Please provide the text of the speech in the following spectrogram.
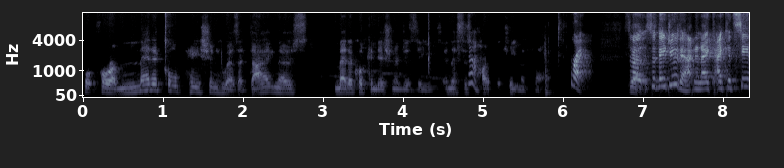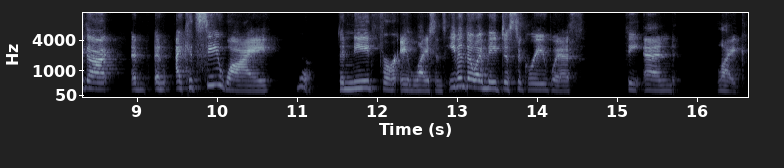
For, for a medical patient who has a diagnosed medical condition or disease, and this is yeah. part of the treatment plan. Right. So, yeah. so they do that, and I, I could see that, and and I could see why. Yeah the need for a license, even though I may disagree with the end like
